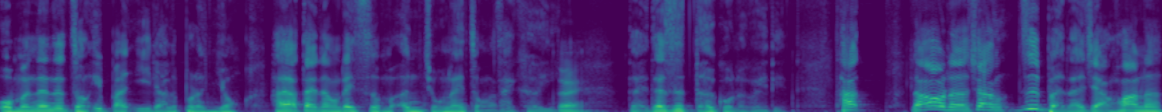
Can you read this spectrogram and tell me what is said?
我们的那种一般医疗的不能用，还要带那种类似我们 N 九那种的才可以。对对，这是德国的规定。他然后呢，像日本来讲的话呢，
